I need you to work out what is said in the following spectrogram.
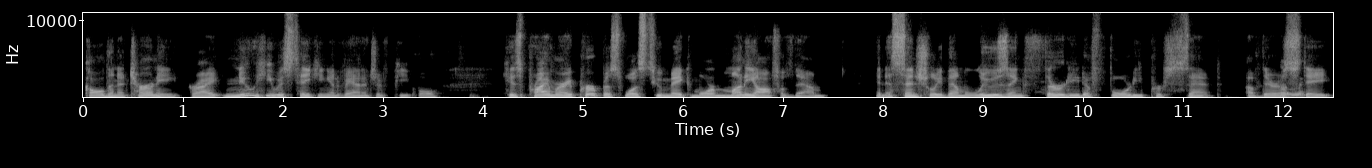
called an attorney, right, knew he was taking advantage of people. His primary purpose was to make more money off of them and essentially them losing 30 to 40% of their hmm. estate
